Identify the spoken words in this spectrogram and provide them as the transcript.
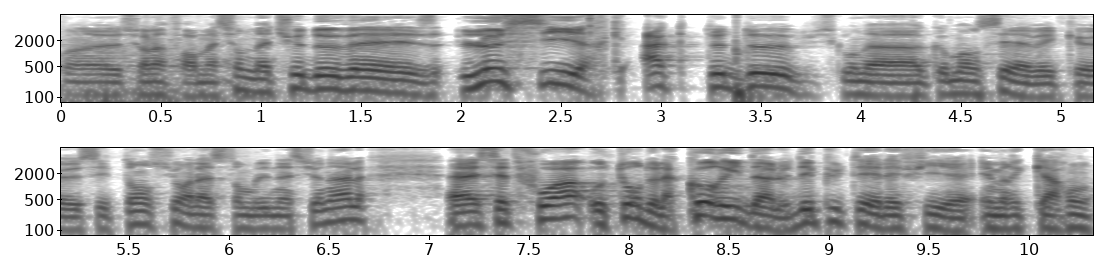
Point sur l'information de Mathieu Devez. Le cirque, acte 2, puisqu'on a commencé avec euh, ces tensions à l'Assemblée nationale. Euh, cette fois, autour de la corrida, le député LFI, Émeric Caron,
